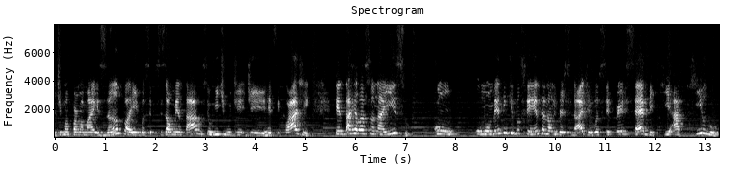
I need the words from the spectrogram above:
de uma forma mais ampla e você precisa aumentar o seu ritmo de, de reciclagem, tentar relacionar isso com o momento em que você entra na universidade, você percebe que aquilo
